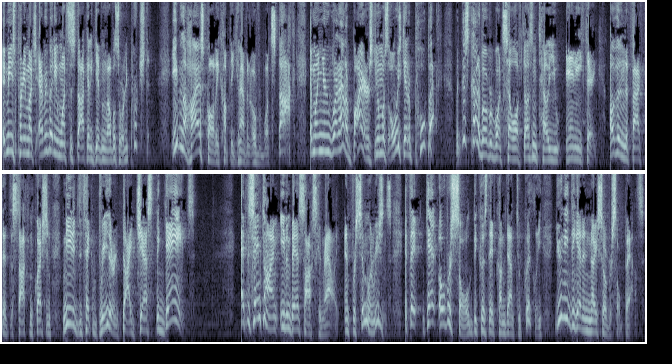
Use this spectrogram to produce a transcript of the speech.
it means pretty much everybody who wants the stock at a given level has already purchased it. Even the highest quality company can have an overbought stock. And when you run out of buyers, you almost always get a pullback. But this kind of overbought sell off doesn't tell you anything other than the fact that the stock in question needed to take a breather and digest the gains. At the same time, even bad stocks can rally, and for similar reasons. If they get oversold because they've come down too quickly, you need to get a nice oversold bounce.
